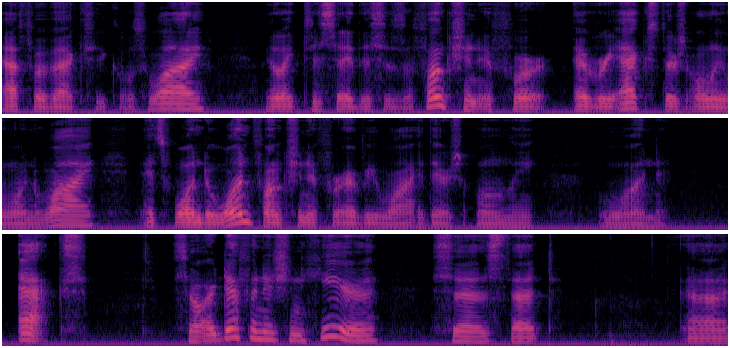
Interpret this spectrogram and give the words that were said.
f of x equals y, we like to say this is a function if for every x there's only one y. It's one-to-one -one function if for every y there's only one x. So our definition here says that uh,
